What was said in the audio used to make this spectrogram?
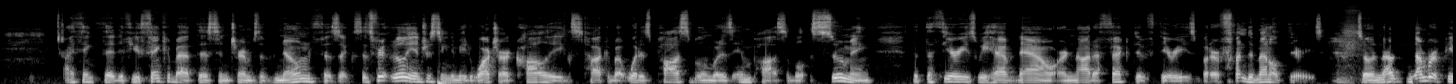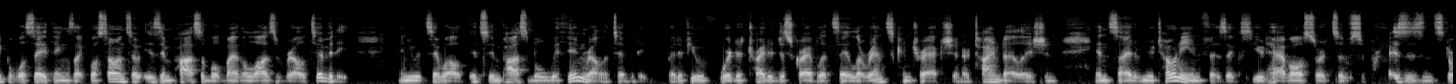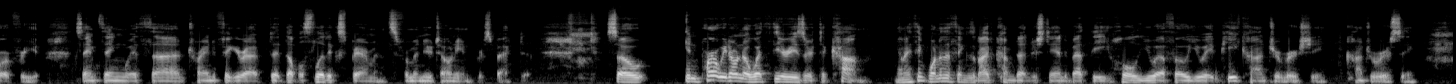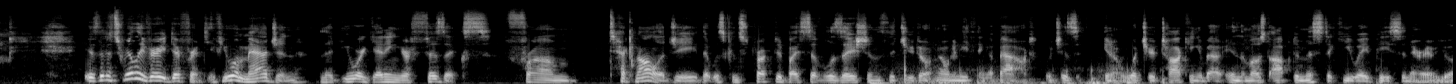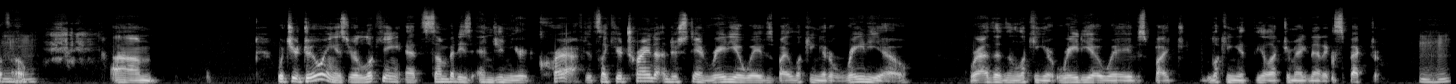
I think that if you think about this in terms of known physics, it's really interesting to me to watch our colleagues talk about what is possible and what is impossible, assuming that the theories we have now are not effective theories, but are fundamental theories. Mm-hmm. So, a no- number of people will say things like, well, so and so is impossible by the laws of relativity. And you would say, well, it's impossible within relativity. But if you were to try to describe, let's say, Lorentz contraction or time dilation inside of Newtonian physics, you'd have all sorts of surprises in store for you. Same thing with uh, trying to figure out the double slit experiments from a Newtonian perspective. So, in part, we don't know what theories are to come. And I think one of the things that I've come to understand about the whole UFO UAP controversy controversy is that it's really very different. If you imagine that you are getting your physics from technology that was constructed by civilizations that you don't know anything about, which is you know what you're talking about in the most optimistic UAP scenario, UFO. Mm-hmm. Um, what you're doing is you're looking at somebody's engineered craft. It's like you're trying to understand radio waves by looking at a radio rather than looking at radio waves by looking at the electromagnetic spectrum. Mm-hmm.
